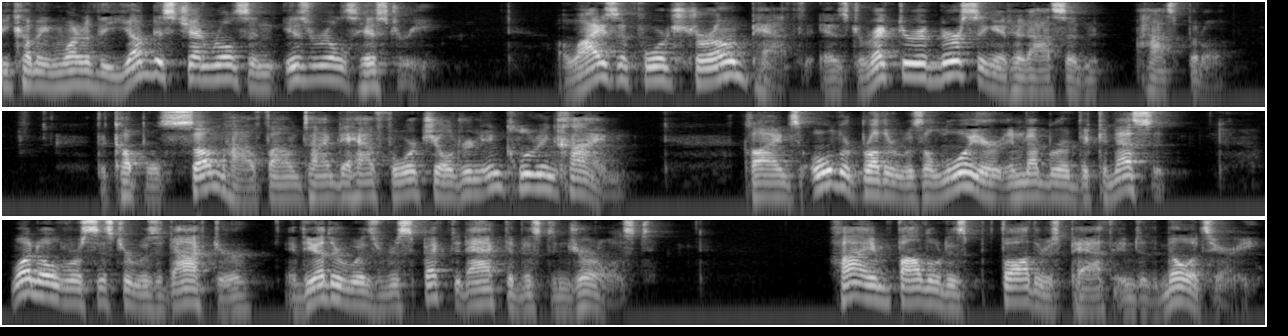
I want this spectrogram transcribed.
becoming one of the youngest generals in Israel's history. Eliza forged her own path as director of nursing at Hadassah Hospital. The couple somehow found time to have four children, including Chaim. Klein's older brother was a lawyer and member of the Knesset. One older sister was a doctor, and the other was a respected activist and journalist. Chaim followed his father's path into the military.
